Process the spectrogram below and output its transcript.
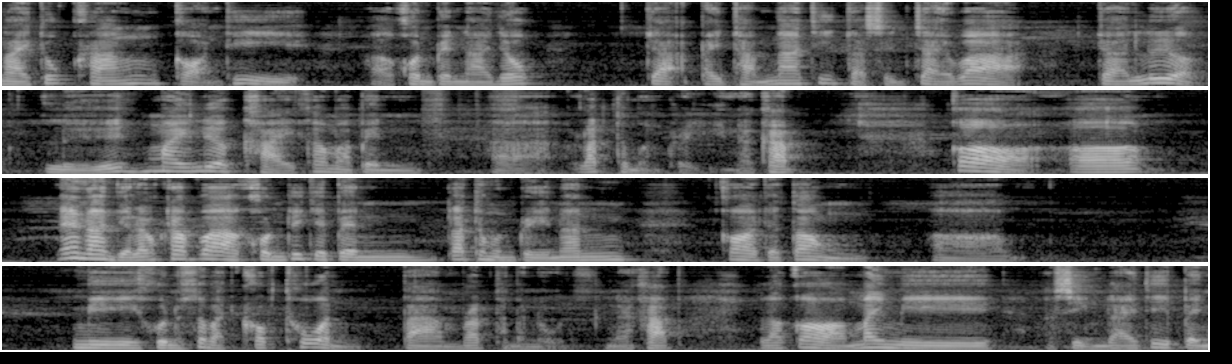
ในทุกครั้งก่อนที่คนเป็นนายกจะไปทำหน้าที่ตัดสินใจว่าจะเลือกหรือไม่เลือกใครเข้ามาเป็นรัฐมนตรีนะครับ ก็ แน่นอนอยู่แล้วครับว่าคนที่จะเป็นรัฐมนตรีนั้น ก็จะต้องอมีคุณสมบัติครบถ้วนตามรัฐธรรมนูญนะครับ แล้วก็ไม่มีสิ่งใดที่เป็น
